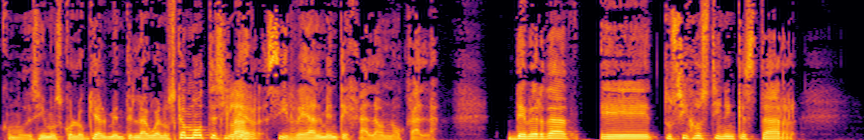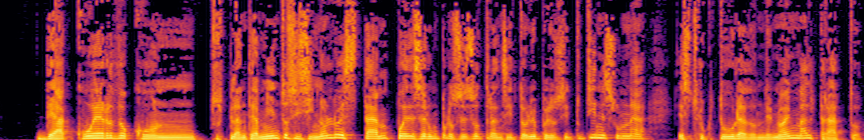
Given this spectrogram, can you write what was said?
como decimos coloquialmente, el agua a los camotes y Claro. ver si realmente jala o no jala. De verdad, eh, tus hijos tienen que estar de acuerdo con tus planteamientos y si no lo están puede ser un proceso transitorio, pero si tú tienes una estructura donde no hay maltrato,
